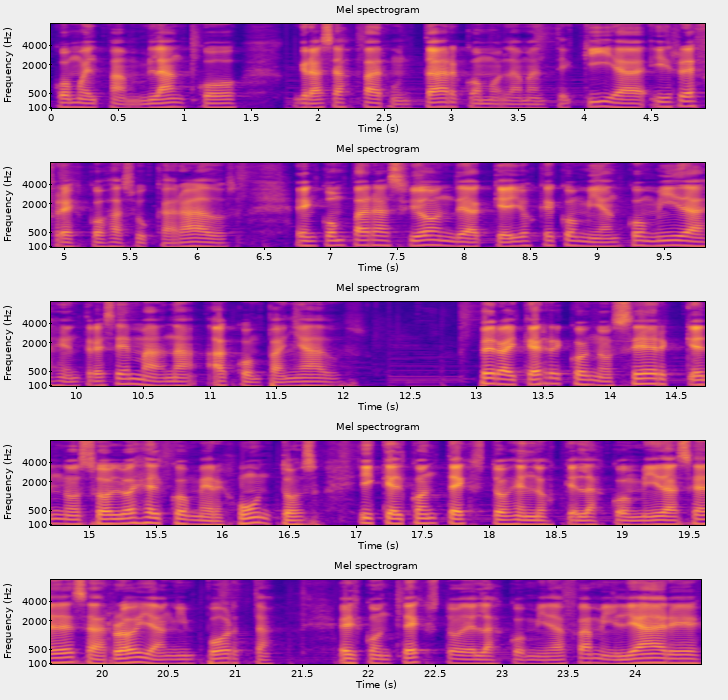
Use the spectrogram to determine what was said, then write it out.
como el pan blanco, grasas para untar como la mantequilla y refrescos azucarados, en comparación de aquellos que comían comidas entre semana acompañados. Pero hay que reconocer que no solo es el comer juntos y que el contexto en los que las comidas se desarrollan importa. El contexto de las comidas familiares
